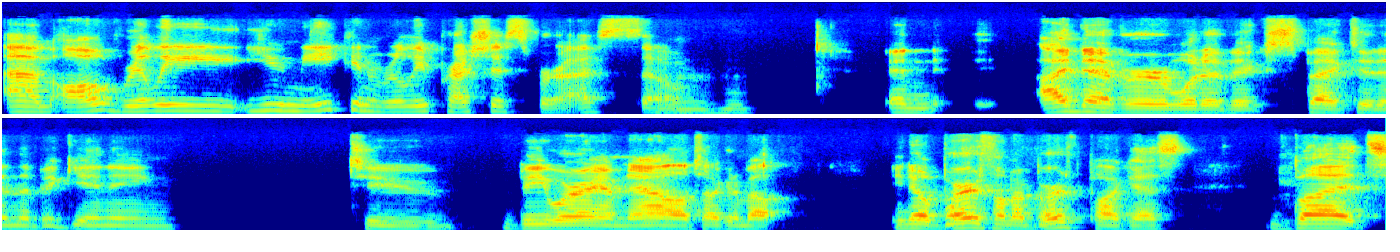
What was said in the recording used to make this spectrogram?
um, all really unique and really precious for us. So mm-hmm. and I never would have expected in the beginning to be where I am now, talking about you know birth on a birth podcast. But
